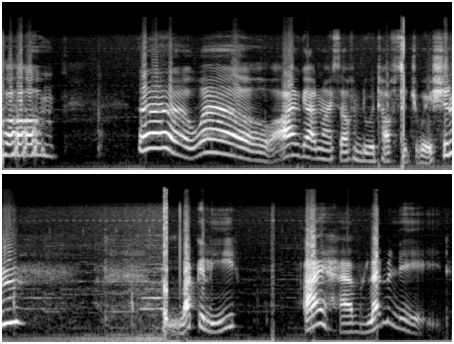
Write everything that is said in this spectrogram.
Um. Oh, well, I've gotten myself into a tough situation. But luckily, I have lemonade.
